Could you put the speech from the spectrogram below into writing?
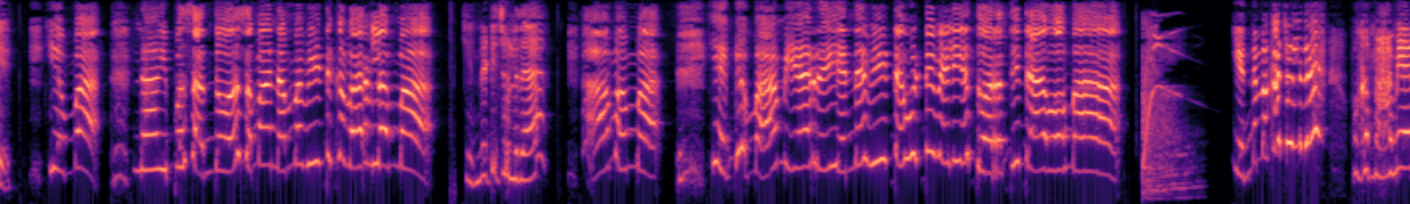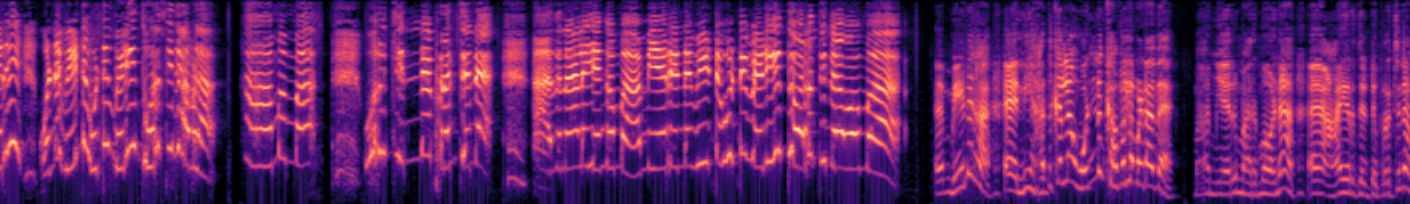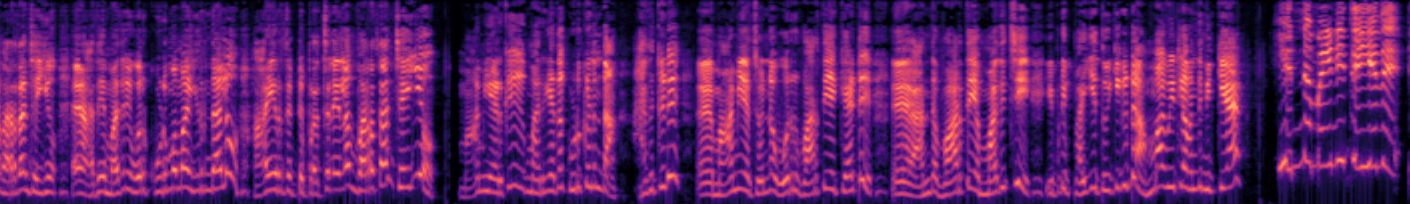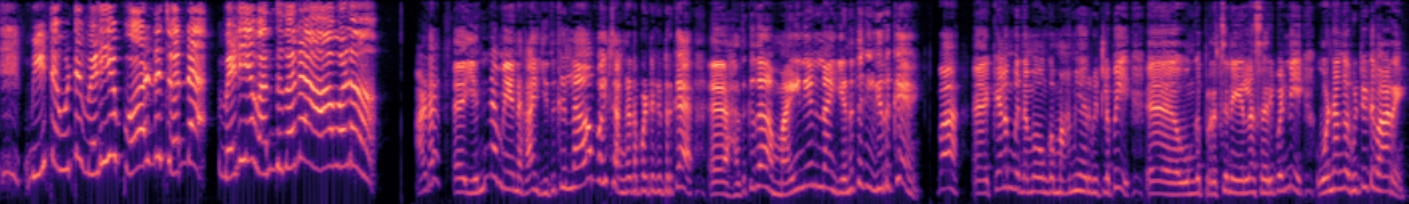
நீ அதுக்கெல்லாம் ஒண்ணும் கவலைப்படாத. மாமியார் மருமவனா ஆயிரத்தி எட்டு பிரச்சனை வரதான் செய்யும். அதே மாதிரி ஒரு குடும்பமா இருந்தாலும் ஆயிரத்தி எட்டு பிரச்சனை எல்லாம் வரதான் செய்யும். மாமியாருக்கு மரியாதை கொடுக்கணும் தான். அதுக்குடு அஹ், மாமியார் சொன்ன ஒரு வார்த்தையை கேட்டு அந்த வார்த்தையை மதிச்சு இப்படி பைய தூக்கிக்கிட்டு அம்மா வீட்ல வந்து நிக்க என்ன மைனி செய்யுது? வீட்டை விட்டு வெளியே போன்னு சொன்னா வெளியே வந்துதானே அட என்ன மேனகா இதுக்கெல்லாம் போய் சங்கடப்பட்டுக்கிட்டு இருக்க? அதுக்குதான் மைனேன்னு நான் எனத்துக்கு இருக்கேன்? வா கிளம்பு. நம்ம உங்க மாமியார் வீட்ல போய் உங்க பிரச்சனையெல்லாம் சரி பண்ணி உன்னங்க விட்டுட்டு வாரேன்.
